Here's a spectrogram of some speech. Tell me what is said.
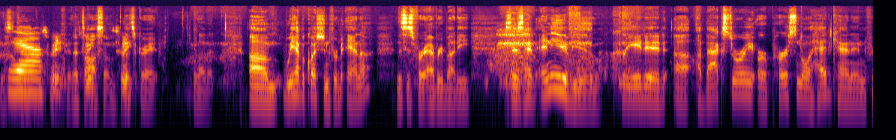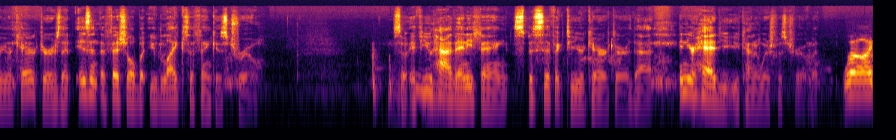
Just yeah, Sweet. That's Sweet. awesome. Sweet. That's great. I love it. Um, we have a question from Anna. This is for everybody. It says, have any of you created uh, a backstory or personal headcanon for your characters that isn't official, but you'd like to think is true? So if you hmm. have anything specific to your character that in your head you, you kind of wish was true, but well, I,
